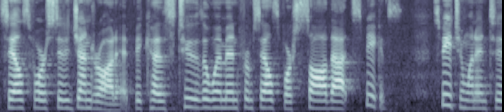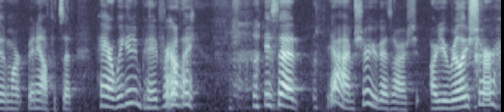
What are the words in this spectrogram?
Salesforce did a gender audit because two of the women from Salesforce saw that speak, speech and went into Mark Benioff and said, Hey, are we getting paid fairly? he said, Yeah, I'm sure you guys are. Are you really sure?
